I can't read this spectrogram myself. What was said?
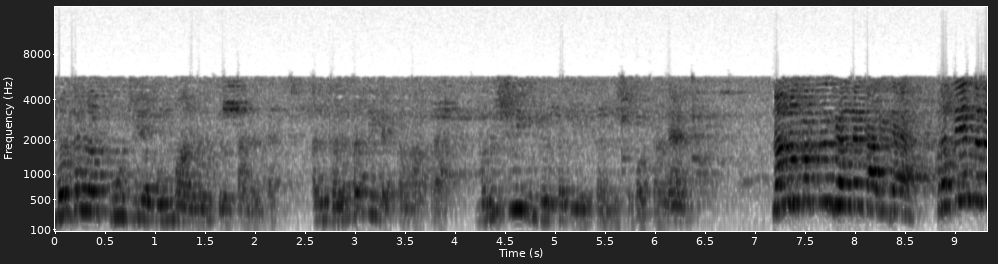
ಮೊದಲ ಪೂಜೆಯ ಬಹುಮಾನವನ್ನು ತಿಳ್ತಾನಂತೆ. ಅದು ಗಣಪತಿ ಲೆಕ್ಕ ಮಾತ್ರ. ಮನುಷ್ಯನಿಗೆ ಏನು ಸಂದೇಶ ಕೊಡ್ತಾನೆ ನಾನು ಮಕ್ಕಳಿಗೆ ಹೇಳ್ಬೇಕಾಗಿದೆ ಪ್ರತಿ ಸಲ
